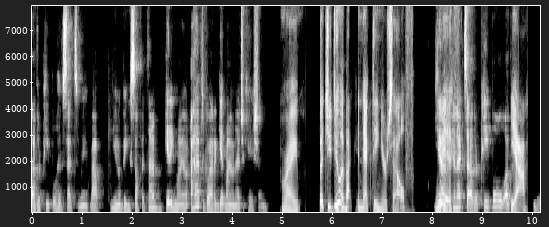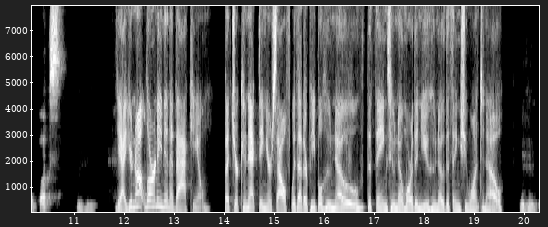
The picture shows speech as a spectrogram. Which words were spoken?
other people have said to me about you know being self i'm getting my own i have to go out and get my own education right but you do mm-hmm. it by connecting yourself yeah with, connect to other people other yeah books mm-hmm. yeah you're not learning in a vacuum but you're connecting yourself with other people who know the things, who know more than you, who know the things you want to know. Mm-hmm.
